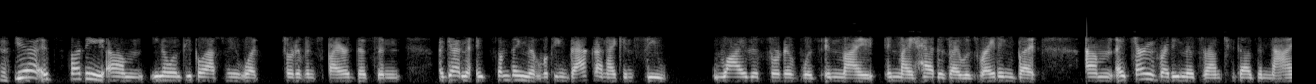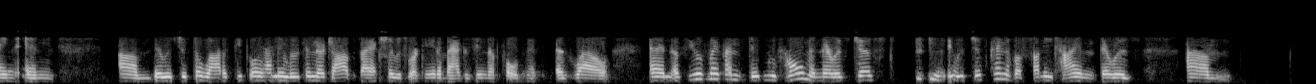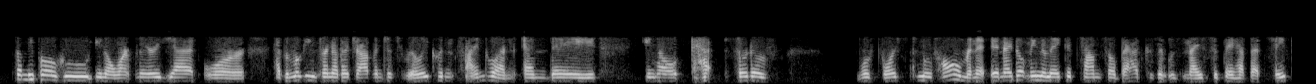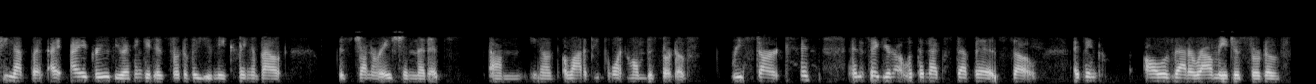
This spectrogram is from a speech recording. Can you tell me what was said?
yeah. It's funny, um, you know, when people ask me what sort of inspired this, and again, it's something that looking back on, I can see why this sort of was in my in my head as I was writing. But um, I started writing this around 2009, and um, there was just a lot of people around me losing their jobs. I actually was working at a magazine that folded as well, and a few of my friends did move home, and there was just it was just kind of a funny time. There was um, some people who you know weren't married yet or had been looking for another job and just really couldn't find one, and they you know ha- sort of were forced to move home. And, it, and I don't mean to make it sound so bad because it was nice that they had that safety net, but I, I agree with you. I think it is sort of a unique thing about this generation that it's, um, you know, a lot of people went home to sort of restart and figure out what the next step is. So I think all of that around me just sort of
